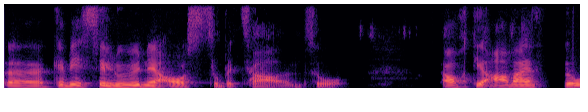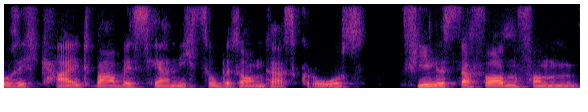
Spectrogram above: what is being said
äh, gewisse Löhne auszubezahlen. So. Auch die Arbeitslosigkeit war bisher nicht so besonders groß. Vieles davon von,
